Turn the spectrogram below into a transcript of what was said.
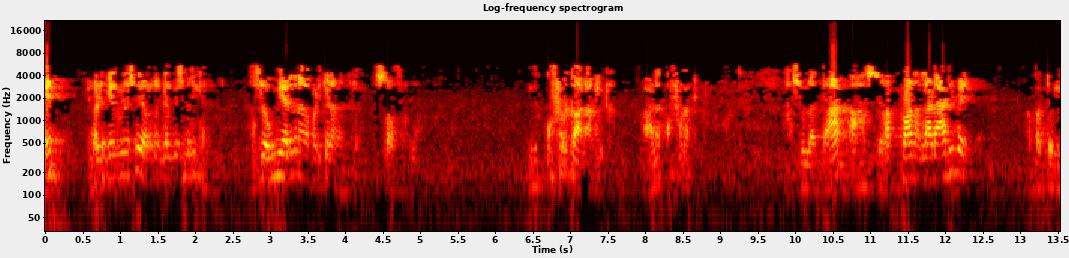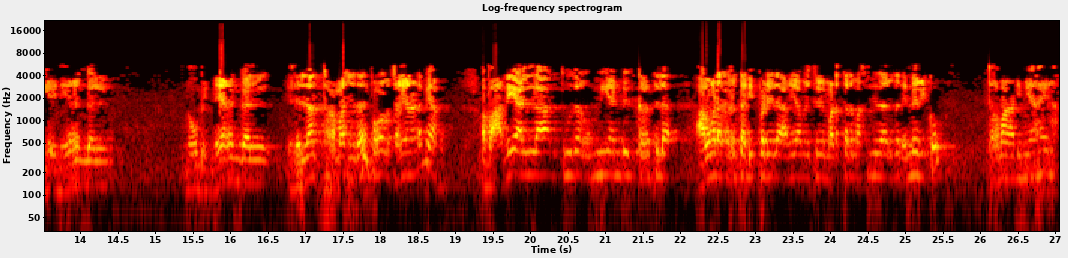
ஏன்? எங்கள்கிட்ட கேல்குலேஷன் எவ்வளவு கேல்குலேஷன் இருக்கிறேன் அசல உண்மையா இருந்து நாங்க படிக்கலாம் இது குஃபருக்கு ஆளாகிட்டோம் ஆள குஃபராக்கிட்டோம் ரசூலத்தான் சிறப்பான அல்லாட அடிமை. அப்ப தொழிலை நேரங்கள் நோம்பின் நேரங்கள் இதெல்லாம் தரமா செய்தால் போக சரியான நடமையாகும் அப்ப அதே அல்லா தூதர் உண்மையண்டு கருத்துல அவங்களோட கருத்து அடிப்படையில அறியாமல் மடத்தனமா இருந்தது என்ன இருக்கும் தரமான அடிமையாக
